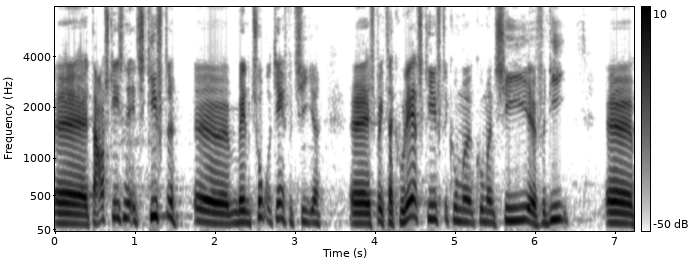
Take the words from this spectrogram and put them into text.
øh, der er også sket sådan et skifte øh, mellem to regeringspartier. Øh, spektakulært skifte, kunne man, kunne man sige, øh, fordi øh,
